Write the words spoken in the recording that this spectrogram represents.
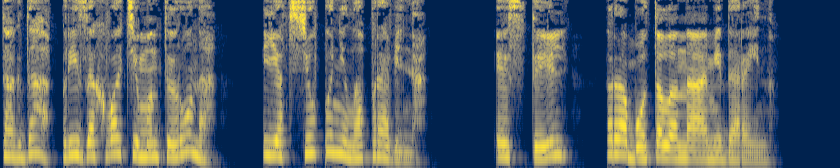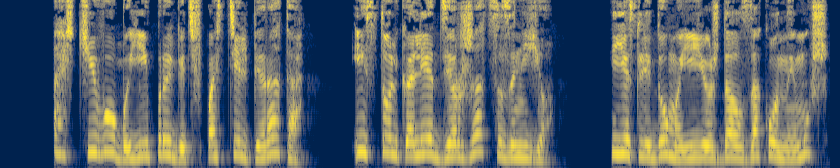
Тогда, при захвате Монтерона, я все поняла правильно. Эстель работала на Амидарейн. А с чего бы ей прыгать в постель пирата и столько лет держаться за нее, если дома ее ждал законный муж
